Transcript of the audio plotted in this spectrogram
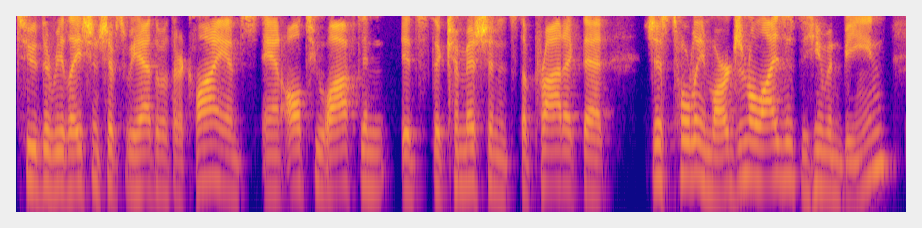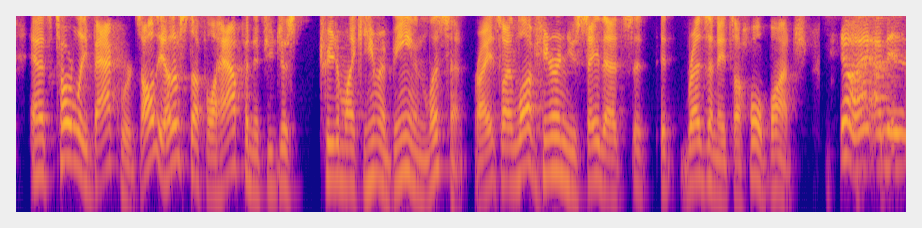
to the relationships we have with our clients and all too often it's the commission, it's the product that just totally marginalizes the human being and it's totally backwards. All the other stuff will happen if you just treat them like a human being and listen, right? So I love hearing you say that. It, it resonates a whole bunch. No, I, I mean,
